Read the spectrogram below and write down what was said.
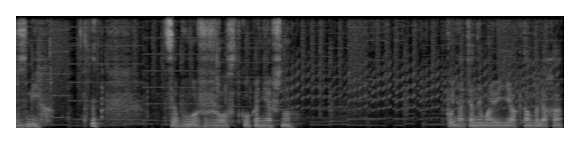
Зміг. Це було жорстко, звісно. Поняття не маю, як там, бляха,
